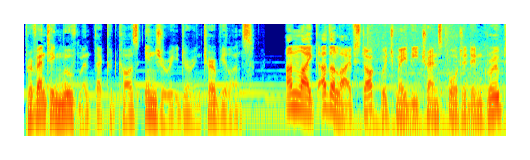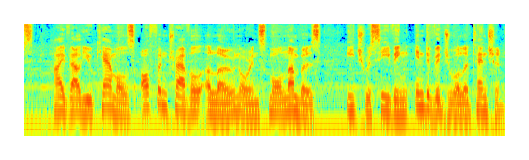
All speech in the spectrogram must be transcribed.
preventing movement that could cause injury during turbulence. Unlike other livestock, which may be transported in groups, high-value camels often travel alone or in small numbers, each receiving individual attention.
